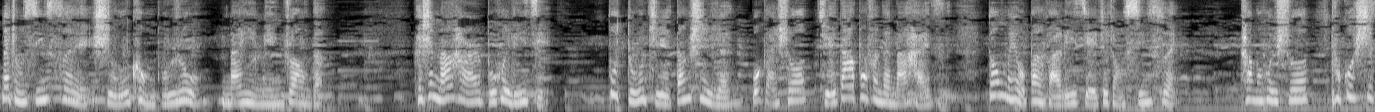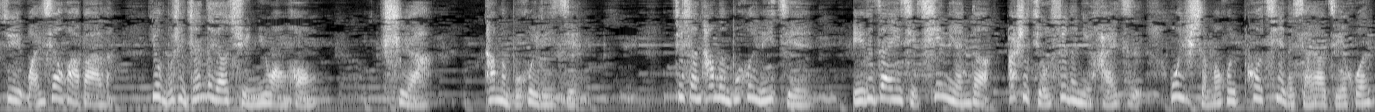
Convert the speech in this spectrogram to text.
那种心碎是无孔不入、难以名状的。可是男孩不会理解，不独指当事人，我敢说，绝大部分的男孩子都没有办法理解这种心碎。他们会说：“不过是句玩笑话罢了，又不是真的要娶女网红。”是啊，他们不会理解。就像他们不会理解一个在一起七年的二十九岁的女孩子为什么会迫切的想要结婚。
